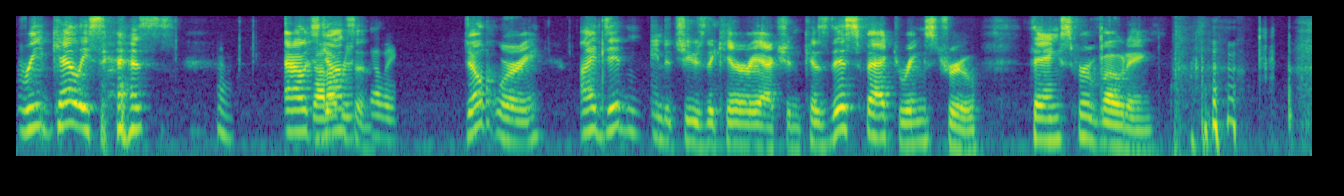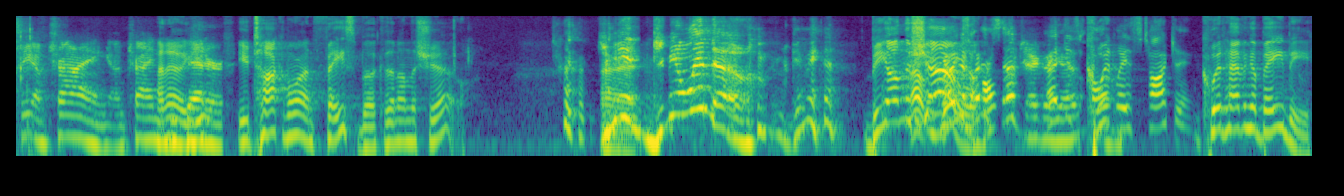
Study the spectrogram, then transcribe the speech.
reed kelly says hmm. alex Shout johnson Kelly. don't worry. I didn't mean to choose the carry action because this fact rings true. Thanks for voting. See, I'm trying. I'm trying to I to know be better. you talk more on Facebook than on the show. Give me, a, give me a window. give me a, Be on the Oh, show. bring a no. better subject. I Greig guess. is always talking. Quit having a baby.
